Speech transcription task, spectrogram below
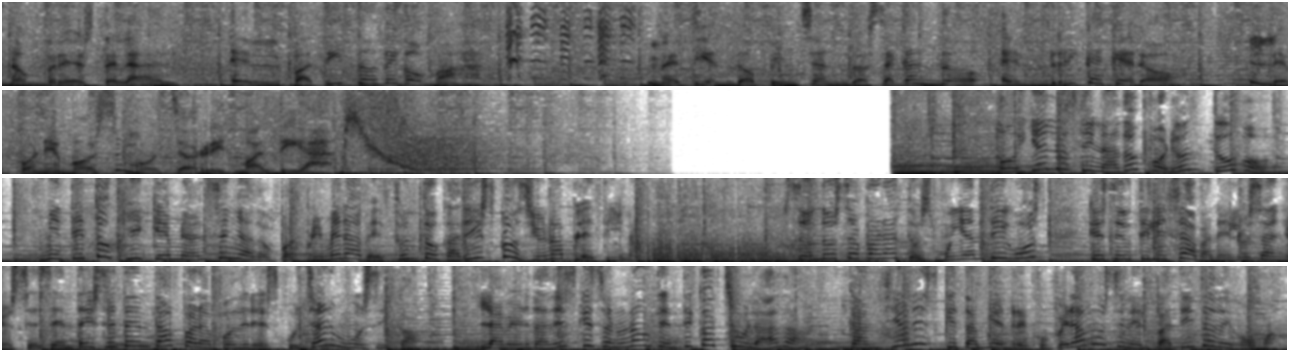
Nombre estelar, el patito de goma. Metiendo, pinchando, sacando, Enrique Quero. Le ponemos mucho ritmo al día. Hoy alucinado por un tubo. Mi tito Kike me ha enseñado por primera vez un tocadiscos y una pletina. Son dos aparatos muy antiguos que se utilizaban en los años 60 y 70 para poder escuchar música. La verdad es que son una auténtica chulada. Canciones que también recuperamos en el patito de goma.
